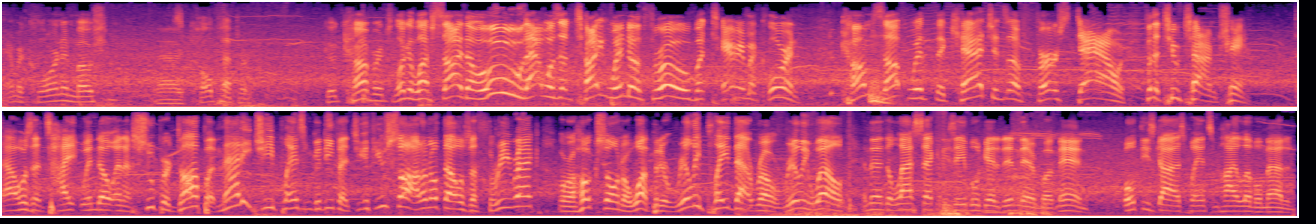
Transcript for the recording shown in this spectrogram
Terry McLaurin in motion. It's Culpepper. Good coverage. Look at left side though. Ooh, that was a tight window throw, but Terry McLaurin comes up with the catch. It's a first down for the two-time champ. That was a tight window and a super dot, but Matty G playing some good defense. If you saw, I don't know if that was a three rec or a hook zone or what, but it really played that route really well. And then at the last second, he's able to get it in there. But man, both these guys playing some high level Madden.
